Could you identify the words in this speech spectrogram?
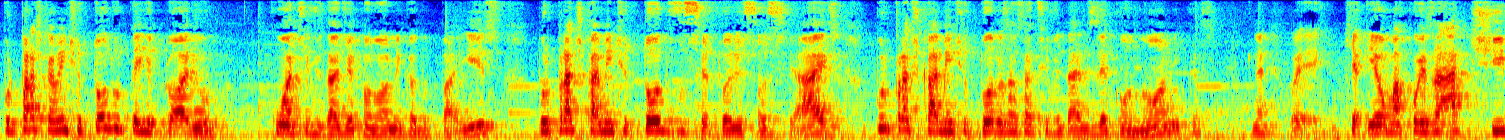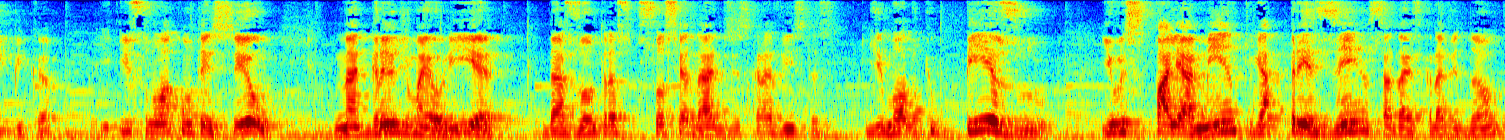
por praticamente todo o território com atividade econômica do país, por praticamente todos os setores sociais, por praticamente todas as atividades econômicas, né? que é uma coisa atípica. Isso não aconteceu na grande maioria das outras sociedades escravistas, de modo que o peso e o espalhamento e a presença da escravidão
